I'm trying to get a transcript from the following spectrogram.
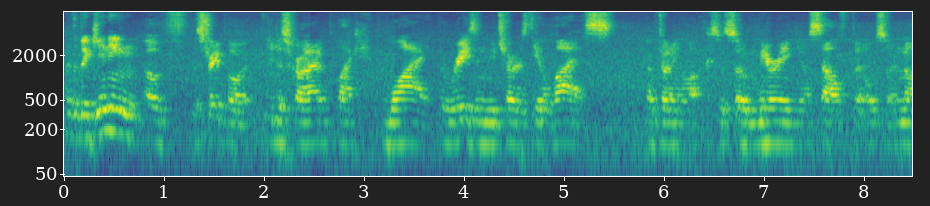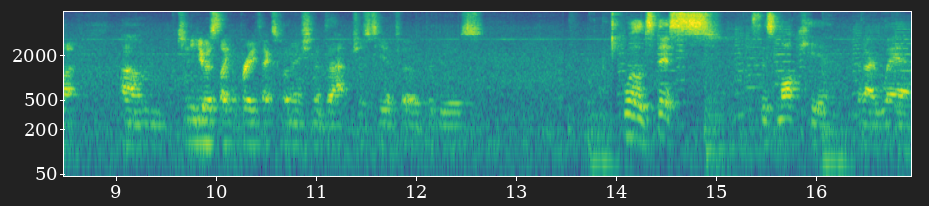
At the beginning of the street poet, you describe like why the reason you chose the Elias of Johnny Locke, so sort of mirroring yourself, but also not. Um, can you give us like a brief explanation of that, just here for the viewers? Well, it's this, it's this lock here that I wear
